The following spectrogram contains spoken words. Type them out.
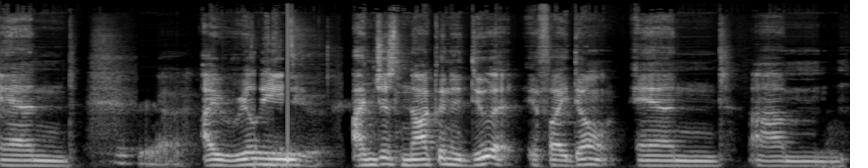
And yeah. I really I'm just not going to do it if I don't. And um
